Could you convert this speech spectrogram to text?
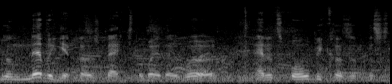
we'll never get those back to the way they were, and it's all because of this,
